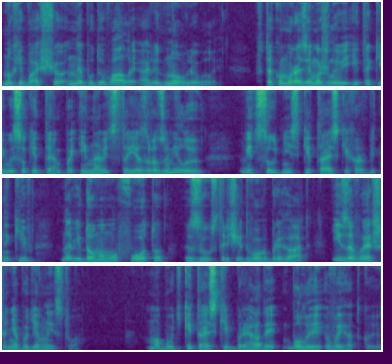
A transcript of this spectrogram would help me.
Ну хіба що не будували, а відновлювали. В такому разі можливі і такі високі темпи, і навіть стає зрозумілою відсутність китайських робітників на відомому фото зустрічі двох бригад і завершення будівництва. Мабуть, китайські бригади були вигадкою.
